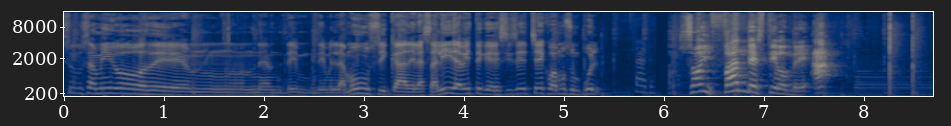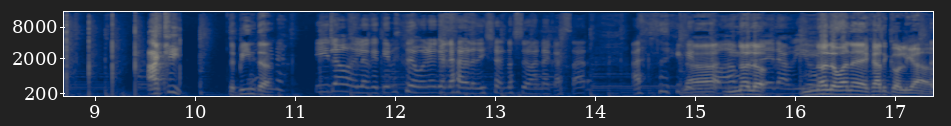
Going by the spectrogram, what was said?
sus amigos de, mm, de, de la música, de la salida, viste que decís, eh, che, jugamos un pool. Claro. Soy fan de este hombre. Ah. Aquí. ¿Te pinta? Y lo, lo que tiene de bueno que las ardillas no se van a casar. Así que Ah, no, va no, a lo, amigos. no lo van a dejar colgado.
